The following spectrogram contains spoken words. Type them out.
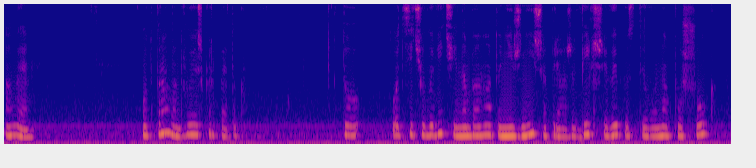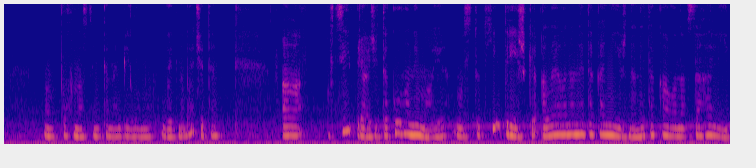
але от прала двоє шкарпеток, то оці чоловічі набагато ніжніша пряжа, більше випустило на пушок. Вон пухнастенька на білому видно, бачите? А в цій пряжі такого немає. Ось тут є трішки, але вона не така ніжна, не така вона взагалі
